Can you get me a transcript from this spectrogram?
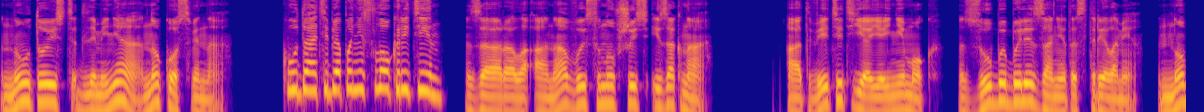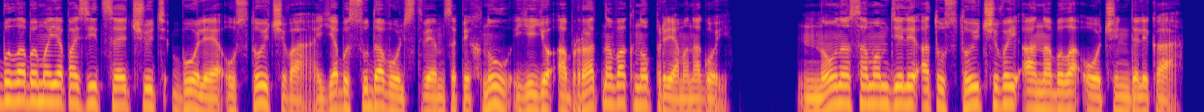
Ну, то есть для меня, но косвенно. «Куда тебя понесло, кретин?» – заорала она, высунувшись из окна. Ответить я ей не мог. Зубы были заняты стрелами. Но была бы моя позиция чуть более устойчива, я бы с удовольствием запихнул ее обратно в окно прямо ногой. Но на самом деле от устойчивой она была очень далека.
